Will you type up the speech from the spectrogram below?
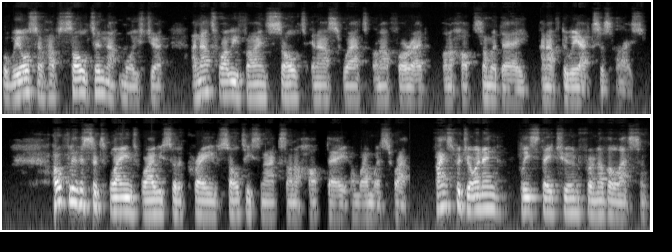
but we also have salt in that moisture. And that's why we find salt in our sweat on our forehead on a hot summer day and after we exercise. Hopefully this explains why we sort of crave salty snacks on a hot day and when we're sweating. Thanks for joining. Please stay tuned for another lesson.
